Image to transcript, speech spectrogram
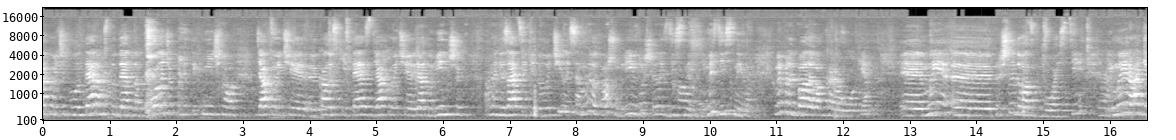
Дякуючи волонтерам, студентам коледжу політехнічного, дякуючи е, Калузький ТЕС, дякуючи ряду інших організацій, які долучилися, ми от вашу мрію вирішили здійснити. Ми здійснили. Ми придбали вам караоке. Е, Ми е, прийшли до вас в гості, і ми раді,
